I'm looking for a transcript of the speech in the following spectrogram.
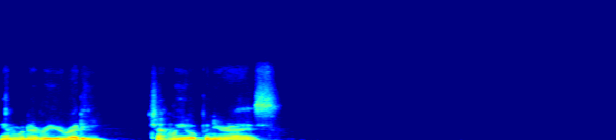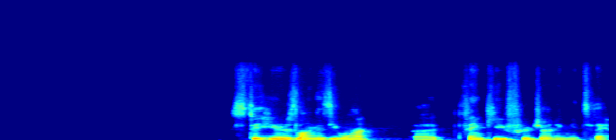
And whenever you're ready, gently open your eyes. Stay here as long as you want. Uh, thank you for joining me today.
